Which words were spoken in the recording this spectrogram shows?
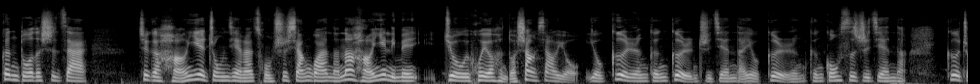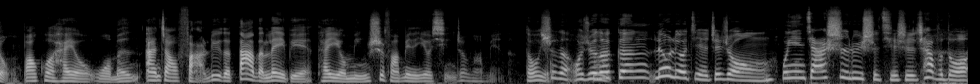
更多的是在。这个行业中间来从事相关的，那行业里面就会有很多上下游，有个人跟个人之间的，有个人跟公司之间的各种，包括还有我们按照法律的大的类别，它也有民事方面的，也有行政方面的，都有。是的，我觉得跟六六姐这种婚姻家事律师其实差不多。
